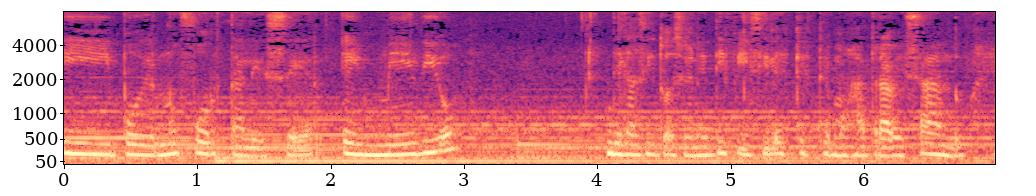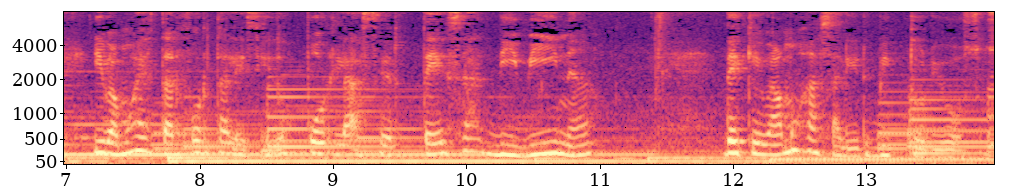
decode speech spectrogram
y podernos fortalecer en medio de las situaciones difíciles que estemos atravesando. Y vamos a estar fortalecidos por la certeza divina de que vamos a salir victoriosos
